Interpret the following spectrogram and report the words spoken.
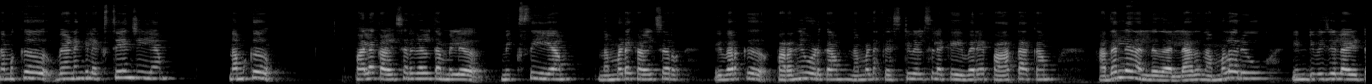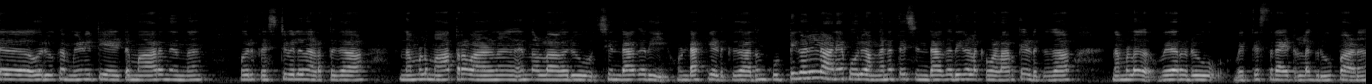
നമുക്ക് വേണമെങ്കിൽ എക്സ്ചേഞ്ച് ചെയ്യാം. നമുക്ക് പല കൾച്ചറുകൾ തമ്മിൽ മിക്സ് ചെയ്യാം. നമ്മുടെ കൾച്ചർ ഇവർക്ക് പറഞ്ഞു കൊടുക്കാം. നമ്മുടെ ഫെസ്റ്റിവൽസിലൊക്കെ ഇവരെ പാർട്ടാക്കാം അതല്ലേ നല്ലത്? അല്ലാതെ നമ്മളൊരു ഇൻഡിവിജ്വലായിട്ട് ഒരു കമ്മ്യൂണിറ്റി ആയിട്ട് മാറി നിന്ന് ഒരു ഫെസ്റ്റിവൽ നടത്തുക നമ്മൾ മാത്രമാണ് എന്നുള്ള ഒരു ചിന്താഗതി ഉണ്ടാക്കിയെടുക്കുക. അതും കുട്ടികളിലാണെങ്കിൽ പോലും അങ്ങനത്തെ ചിന്താഗതികളൊക്കെ വളർത്തിയെടുക്കുക. നമ്മൾ വേറൊരു വ്യത്യസ്തരായിട്ടുള്ള ഗ്രൂപ്പാണ്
